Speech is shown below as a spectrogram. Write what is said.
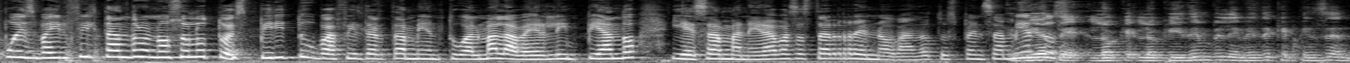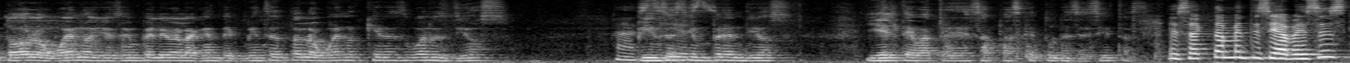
pues va a ir filtrando no solo tu espíritu, va a filtrar también tu alma, la va a ir limpiando y de esa manera vas a estar renovando tus pensamientos. Fíjate, lo que, lo que dicen felizmente que piensa en todo lo bueno. Yo siempre le digo a la gente, piensa en todo lo bueno. ¿Quién es bueno? Es Dios. Así piensa es. siempre en Dios. Y Él te va a traer esa paz que tú necesitas. Exactamente, si a veces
